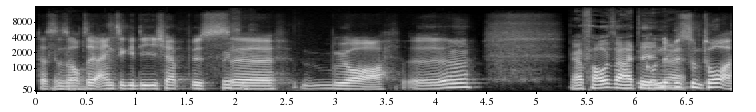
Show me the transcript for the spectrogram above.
Das ist Genau. auch der einzige, die ich habe bis äh, ja, äh, Ja, Fauser hatte, im in Grunde der, bis zum Tor.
